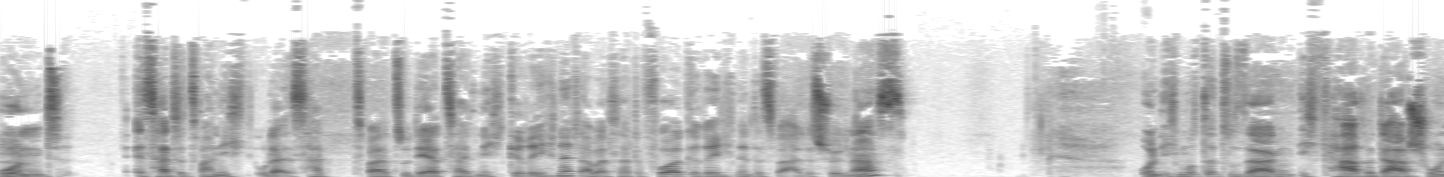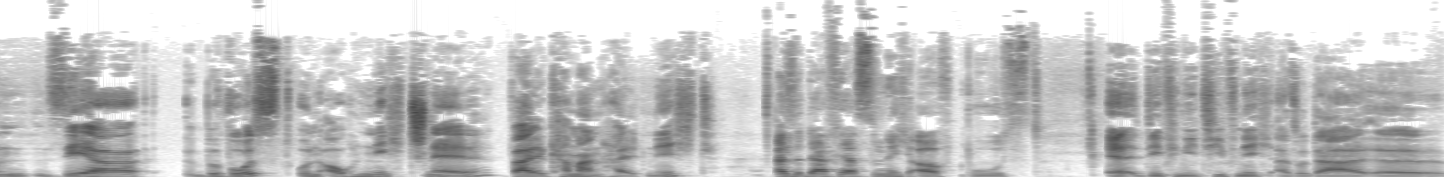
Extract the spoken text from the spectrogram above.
Und es hatte zwar nicht, oder es hat zwar zu der Zeit nicht geregnet, aber es hatte vorher geregnet, es war alles schön nass. Und ich muss dazu sagen, ich fahre da schon sehr bewusst und auch nicht schnell, weil kann man halt nicht. Also da fährst du nicht auf Boost. Äh, definitiv nicht. Also da äh,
